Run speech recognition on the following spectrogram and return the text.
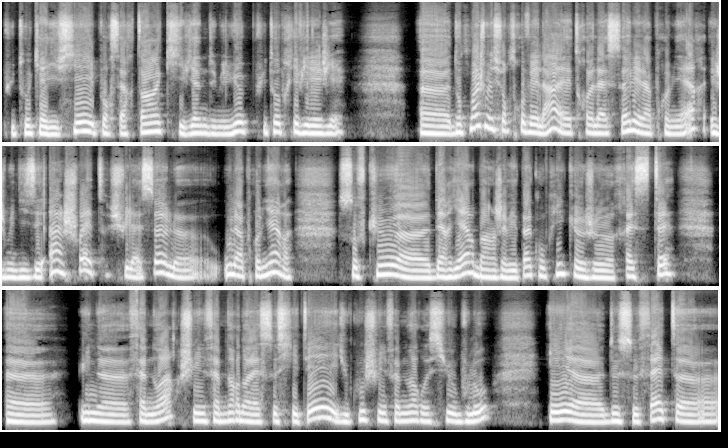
plutôt qualifiés, et pour certains qui viennent de milieux plutôt privilégiés. donc moi, je me suis retrouvée là, à être la seule et la première, et je me disais ah chouette, je suis la seule ou la première. Sauf que derrière, ben j'avais pas compris que je restais une euh, femme noire, je suis une femme noire dans la société et du coup je suis une femme noire aussi au boulot. Et euh, de ce fait, euh,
